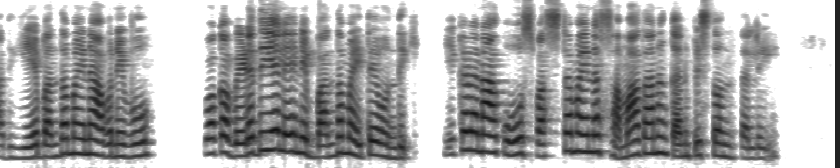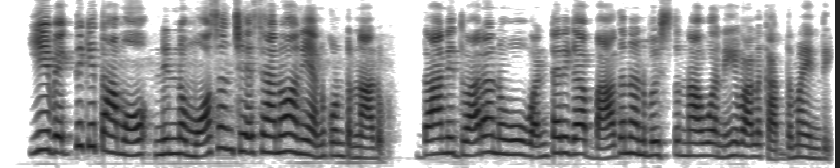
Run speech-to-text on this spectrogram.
అది ఏ బంధమైనా అవనివ్వు. ఒక విడదీయలేని బంధం అయితే ఉంది. ఇక్కడ నాకు స్పష్టమైన సమాధానం కనిపిస్తోంది తల్లి. ఈ వ్యక్తికి తాము నిన్ను మోసం చేశాను అని అనుకుంటున్నాడు. దాని ద్వారా నువ్వు ఒంటరిగా బాధను అనుభవిస్తున్నావు అని వాళ్ళకి అర్థమైంది.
